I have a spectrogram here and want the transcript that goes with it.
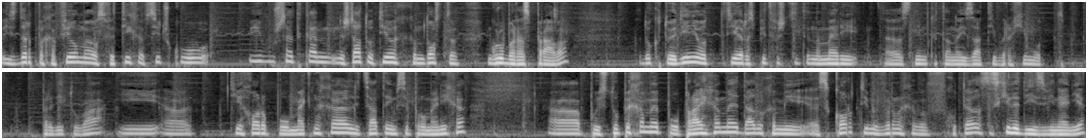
издърпаха филма, осветиха всичко и въобще така нещата отиваха към доста груба разправа. Докато един от тия разпитващите намери а, снимката на Изат Ибрахим от преди това и а, тия хора поумекнаха, лицата им се промениха, а, поизтупеха ме, поправиха ме, дадоха ми ескорт и ме върнаха в хотела с хиляди извинения.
